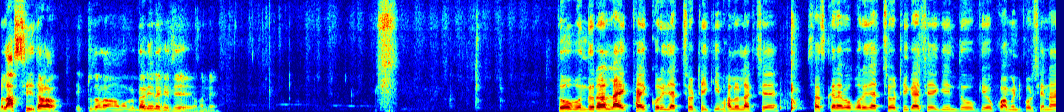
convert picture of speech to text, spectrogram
বলে আসছি দাঁড়াও একটু দাঁড়াও আমাকে দাঁড়িয়ে রেখেছে ওখানে। তো বন্ধুরা লাইক ফাইক করে যাচ্ছ ঠিকই ভালো লাগছে। সাবস্ক্রাইবও করে যাচ্ছ ঠিক আছে কিন্তু কেউ কমেন্ট করছে না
